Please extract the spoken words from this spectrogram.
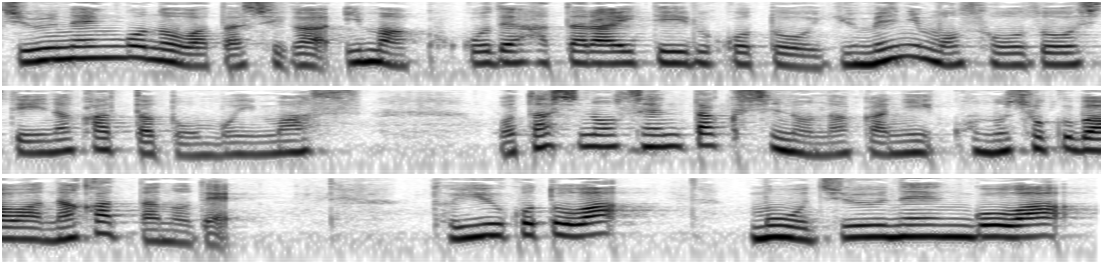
10年後の私が今ここで働いていることを夢にも想像していなかったと思います。私の選択肢の中にこの職場はなかったので。ということは、もう10年後は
